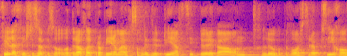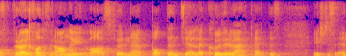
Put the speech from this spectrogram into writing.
vielleicht ist das etwas, was ihr auch probieren könnt, einfach so ein bisschen durch die Weihnachtszeit durchgehen und schauen, bevor ihr etwas einkauft, für euch oder für andere, was für einen potenziellen Köderwert hat es. Ist das eher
